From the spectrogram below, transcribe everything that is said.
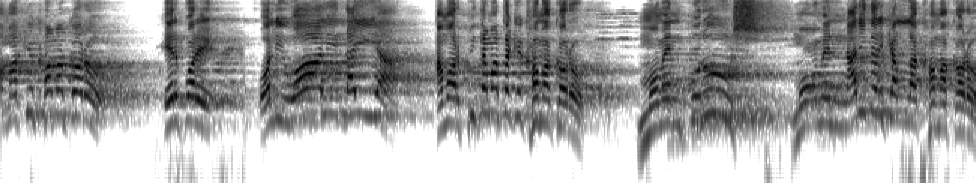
আমাকে ক্ষমা করো। এরপরে অলি ওয়ালি দাইয়া আমার পিতামাতাকে ক্ষমা করো। মোমেন পুরুষ, মোমেন নারীদেরকে আল্লাহ ক্ষমা করো।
